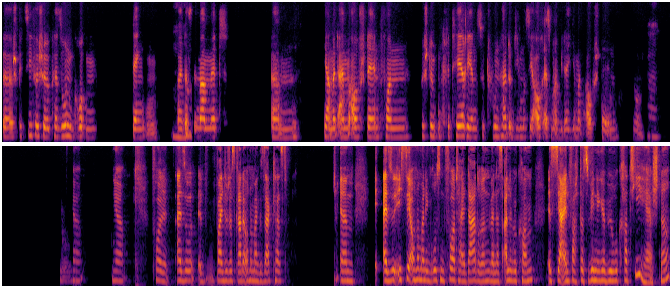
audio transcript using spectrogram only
äh, spezifische Personengruppen denken, mhm. weil das immer mit ähm, ja mit einem Aufstellen von bestimmten Kriterien zu tun hat und die muss ja auch erstmal wieder jemand aufstellen. So. Ja. ja. ja, voll. Also, äh, weil du das gerade auch nochmal gesagt hast, ähm, also ich sehe auch nochmal den großen Vorteil darin, wenn das alle bekommen, ist ja einfach, dass weniger Bürokratie herrscht. Ne?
